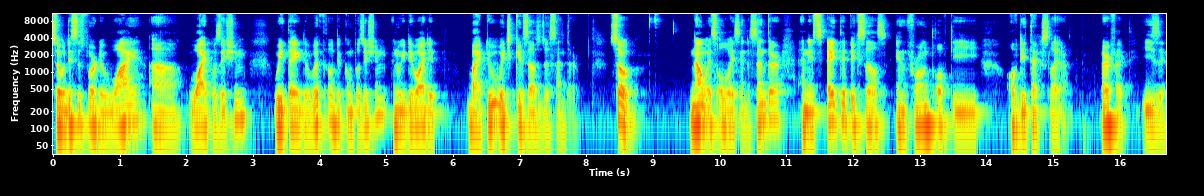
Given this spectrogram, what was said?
so this is for the y uh, y position. We take the width of the composition and we divide it by 2 which gives us the center. So now it's always in the center and it's 80 pixels in front of the of the text layer. Perfect. Easy.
